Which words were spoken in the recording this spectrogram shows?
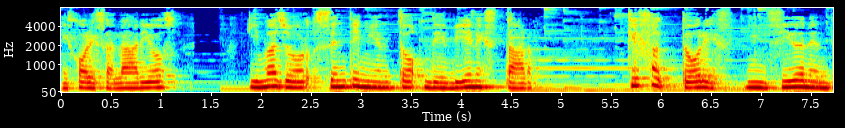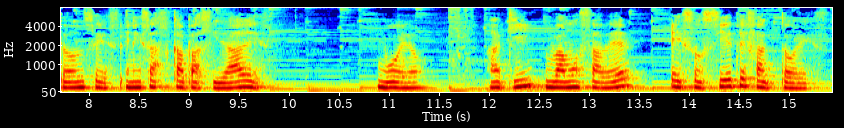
mejores salarios y mayor sentimiento de bienestar. ¿Qué factores inciden entonces en esas capacidades? Bueno, aquí vamos a ver esos siete factores.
